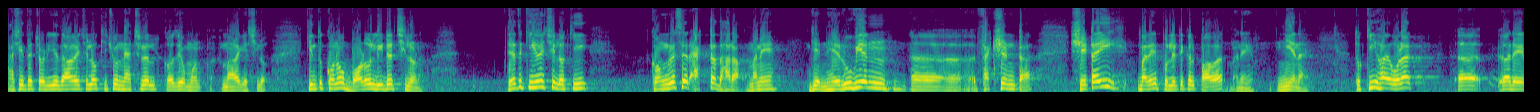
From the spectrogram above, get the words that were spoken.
ফাঁসিতে চড়িয়ে দেওয়া হয়েছিল, কিছু ন্যাচারাল কজেও মারা গেছিল। কিন্তু কোনো বড় লিডার ছিল না। যেহেতু কি হয়েছিল কি, কংগ্রেসের একটা ধারা মানে যে নেহরুভিয়ান ফ্যাকশনটা সেটাই মানে পলিটিক্যাল পাওয়ার মানে নিয়ে নেয়। তো কি হয়, ওরা মানে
